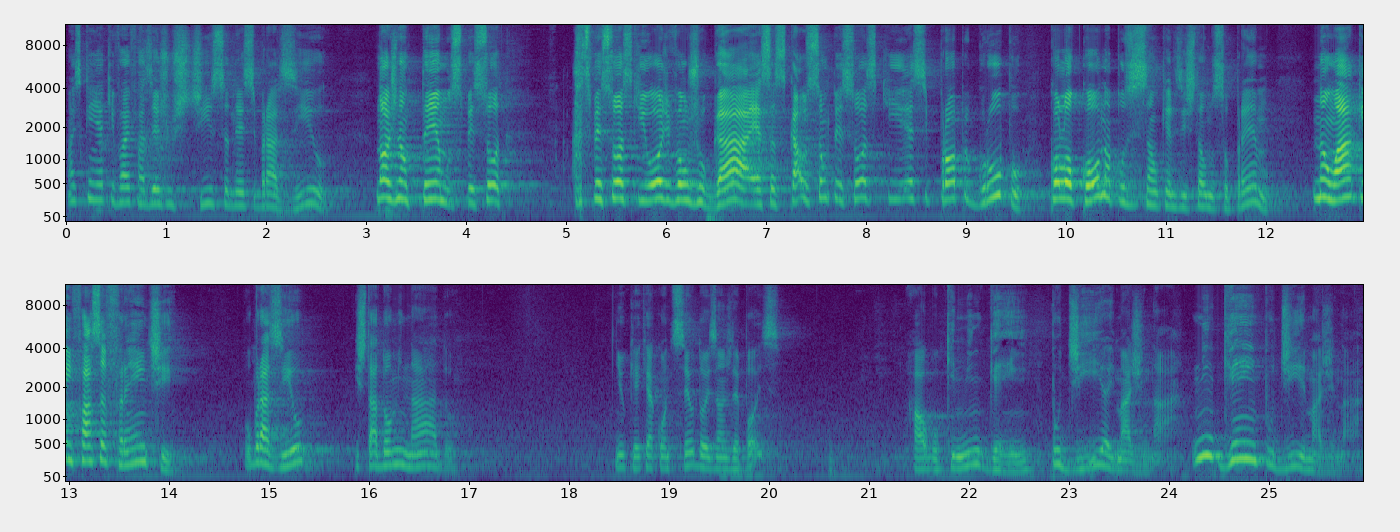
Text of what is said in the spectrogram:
Mas quem é que vai fazer justiça nesse Brasil? Nós não temos pessoas. As pessoas que hoje vão julgar essas causas são pessoas que esse próprio grupo colocou na posição que eles estão no Supremo. Não há quem faça frente. O Brasil está dominado. E o que, que aconteceu dois anos depois? algo que ninguém podia imaginar. Ninguém podia imaginar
